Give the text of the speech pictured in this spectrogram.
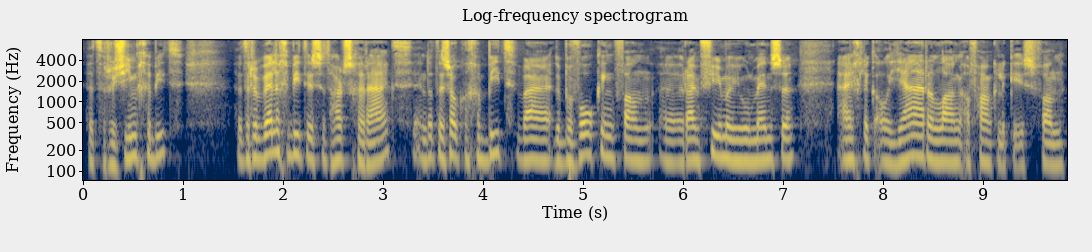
het regimegebied. Het rebellengebied is het hardst geraakt. En dat is ook een gebied waar de bevolking van uh, ruim 4 miljoen mensen eigenlijk al jarenlang afhankelijk is van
